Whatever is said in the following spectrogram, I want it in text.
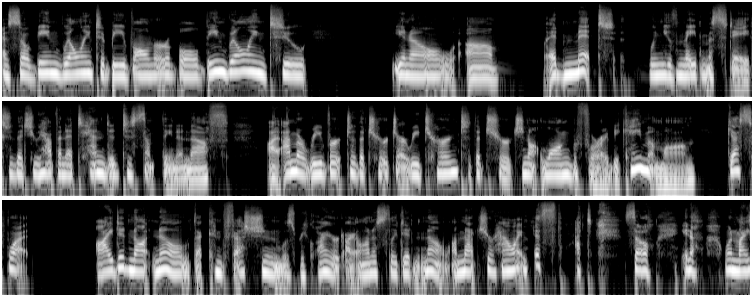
And so being willing to be vulnerable, being willing to, you know, um, admit when you've made mistakes or that you haven't attended to something enough. I, I'm a revert to the church. I returned to the church not long before I became a mom. Guess what? I did not know that confession was required. I honestly didn't know. I'm not sure how I missed that. So, you know, when my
